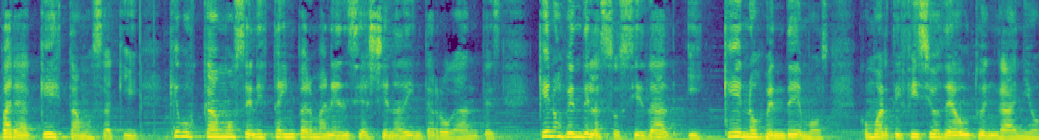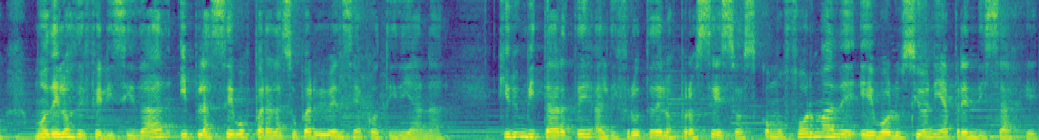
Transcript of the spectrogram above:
para qué estamos aquí, qué buscamos en esta impermanencia llena de interrogantes qué nos vende la sociedad y qué nos vendemos como artificios de autoengaño, modelos de felicidad y placebos para la supervivencia cotidiana. Quiero invitarte al disfrute de los procesos como forma de evolución y aprendizaje,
